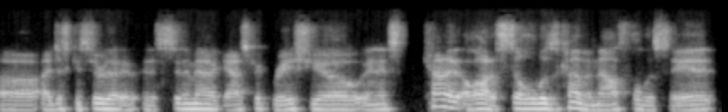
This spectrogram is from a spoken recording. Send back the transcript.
uh, I just consider that a, a cinematic aspect ratio and it's kind of a lot of syllables it's kind of a mouthful to say it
